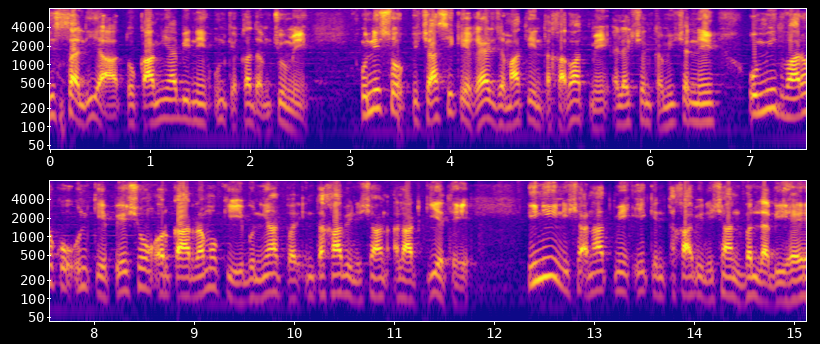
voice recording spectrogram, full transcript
हिस्सा लिया तो कामयाबी ने उनके कदम चूमे। उन्नीस सौ पिचासी के गैर जमाती इंतबात में इलेक्शन कमीशन ने उम्मीदवारों को उनके पेशों और कारनामों की बुनियाद पर इंतबी निशान अलाट किए थे। इन्हीं निशानात में एक इंतबी निशान बल्ला भी है,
